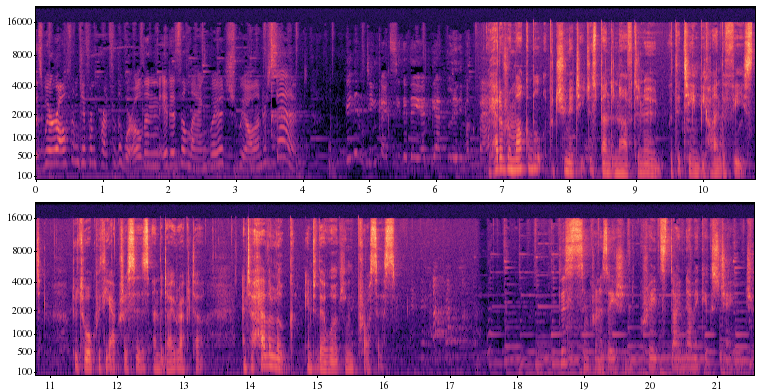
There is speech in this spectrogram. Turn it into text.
Because we're all from different parts of the world and it is a language we all understand. Didn't think I'd see the day I'd get Lady Macbeth. We had a remarkable opportunity to spend an afternoon with the team behind the feast, to talk with the actresses and the director, and to have a look into their working process. This synchronization creates dynamic exchange,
